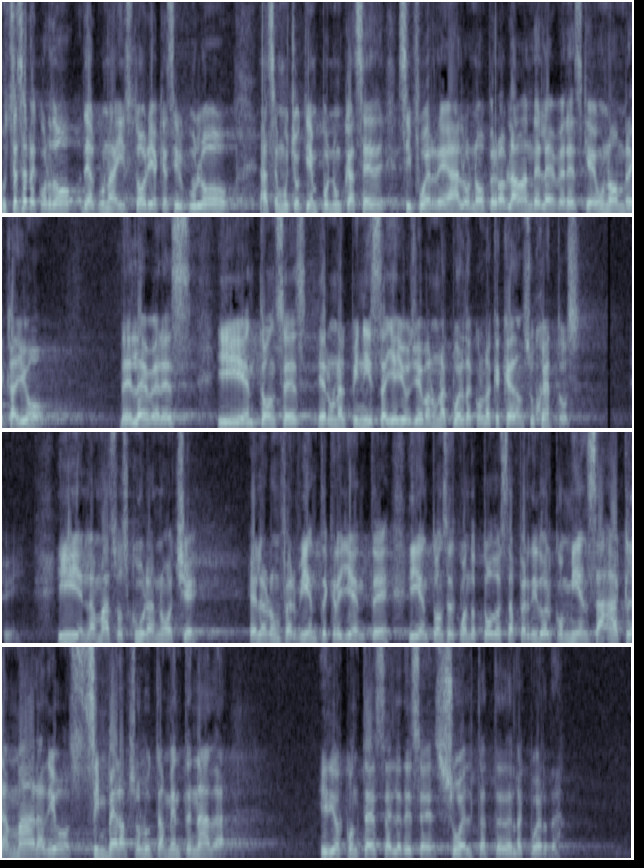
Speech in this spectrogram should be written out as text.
Usted se recordó de alguna historia que circuló hace mucho tiempo, nunca sé si fue real o no, pero hablaban del Everest, que un hombre cayó del Everest y entonces era un alpinista y ellos llevan una cuerda con la que quedan sujetos. Y en la más oscura noche, él era un ferviente creyente y entonces cuando todo está perdido, él comienza a clamar a Dios sin ver absolutamente nada. Y Dios contesta y le dice, suéltate de la cuerda.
